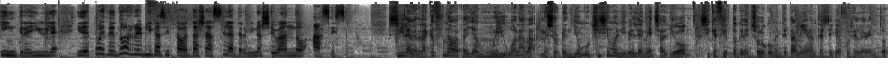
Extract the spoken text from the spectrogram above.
increíble. Y después de dos réplicas esta batalla se la terminó llevando Asesino. Sí, la verdad que fue una batalla muy igualada. Me sorprendió muchísimo el nivel de Mecha. Yo sí que es cierto que de hecho lo comenté también antes de que fuese el evento,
